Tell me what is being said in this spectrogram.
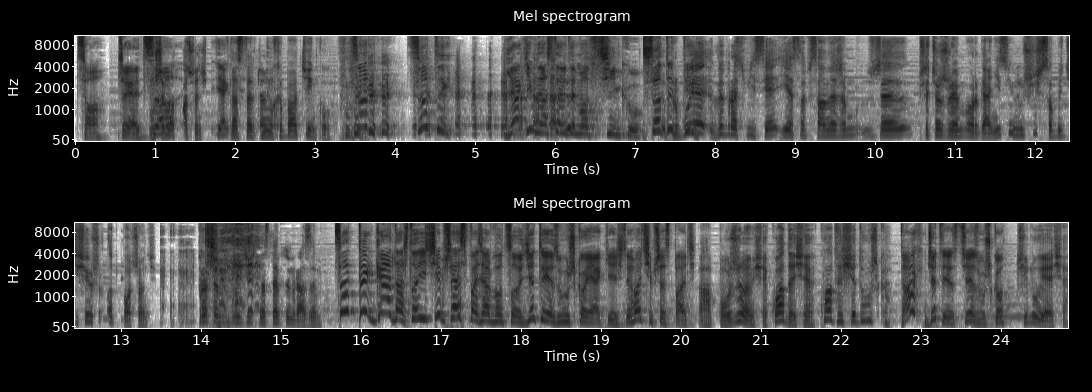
Co? Czekaj, co? Muszę odpocząć. Jak- W następnym chyba odcinku. Co ty? Jakim następnym odcinku? Co ty? Próbuję wybrać misję i jest napisane, że, że przeciążyłem organizm i musisz sobie dzisiaj już odpocząć. Proszę wrócić następnym razem. Co ty gadasz? To idź się przespać albo coś. Gdzie tu jest łóżko jakieś? Ty chodź się przespać. A, położyłem się, kładę się, kładę się do łóżka. Tak? Gdzie ty jest? Gdzie jest łóżko? Chilluję się.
